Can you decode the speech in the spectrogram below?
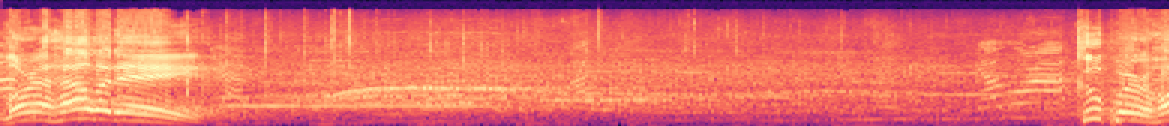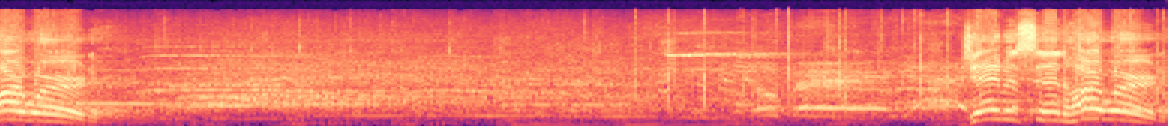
Laura Halliday. Cooper Harward. Jameson Harward.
